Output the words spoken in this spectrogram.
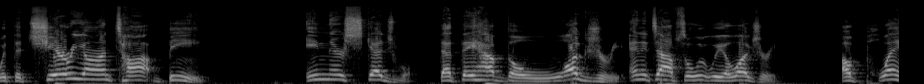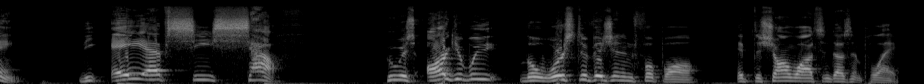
with the cherry on top being in their schedule that they have the luxury, and it's absolutely a luxury, of playing the AFC South, who is arguably the worst division in football if Deshaun Watson doesn't play,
